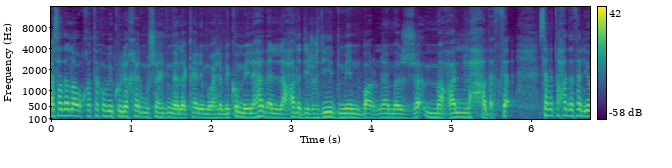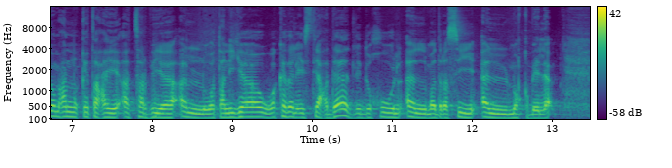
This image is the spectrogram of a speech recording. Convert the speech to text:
أسعد الله أوقاتكم بكل خير مشاهدينا الأكارم وأهلا بكم إلى هذا العدد الجديد من برنامج مع الحدث. سنتحدث اليوم عن قطاع التربية الوطنية وكذا الاستعداد للدخول المدرسي المقبل.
